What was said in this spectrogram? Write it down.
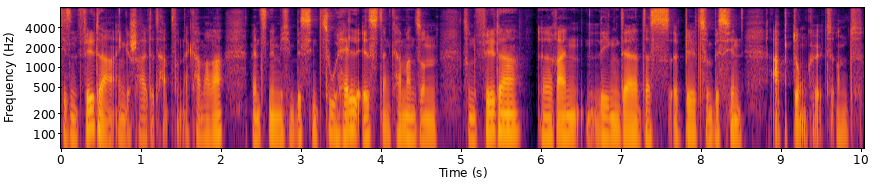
diesen Filter eingeschaltet habe von der Kamera. Wenn es nämlich ein bisschen zu hell ist, dann kann man so einen so Filter äh, reinlegen, der das äh, Bild so ein bisschen abdunkelt. Und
